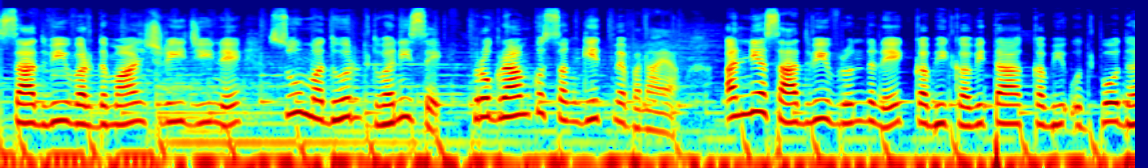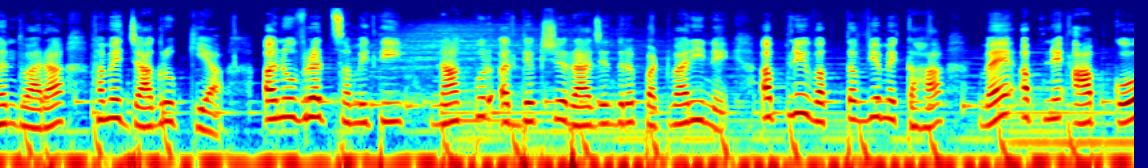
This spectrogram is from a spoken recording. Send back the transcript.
साध्वी वर्धमान श्री जी ने सुमधुर ध्वनि से प्रोग्राम को संगीत में बनाया। अन्य साध्वी वृंद ने कभी कविता, कभी उद्बोधन द्वारा हमें जागरूक किया। अनुव्रत समिति नागपुर अध्यक्ष राजेंद्र पटवारी ने अपने वक्तव्य में कहा, मैं अपने आप को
